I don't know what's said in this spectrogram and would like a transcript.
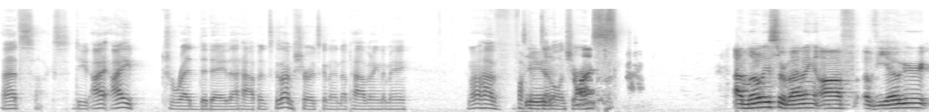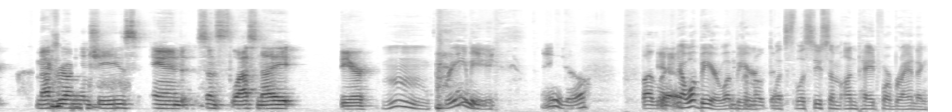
That sucks, dude. I I dread the day that happens because I'm sure it's gonna end up happening to me. And I don't have fucking Dude, dental insurance. I'm literally surviving off of yogurt, macaroni and cheese, and since last night, beer. Mmm, creamy. There you go. Bud Light. yeah, what beer? What We beer? Let's let's do some unpaid for branding.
